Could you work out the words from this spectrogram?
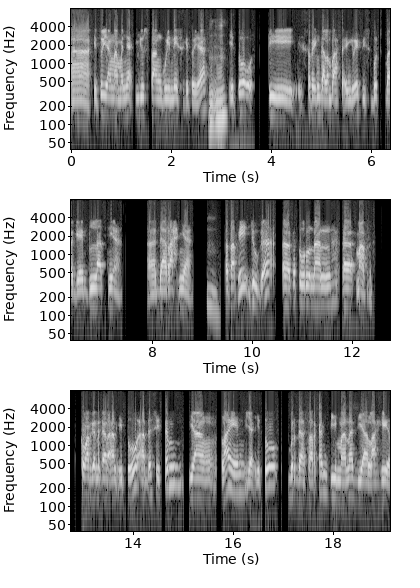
Nah, itu yang namanya ius sanguinis gitu ya. Mm-mm. Itu di sering dalam bahasa Inggris disebut sebagai bloodnya, eh, darahnya. Hmm. Tetapi juga eh, keturunan eh, maaf kewarganegaraan itu ada sistem yang lain yaitu berdasarkan di mana dia lahir.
